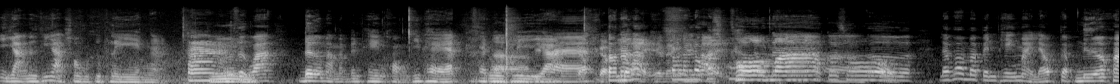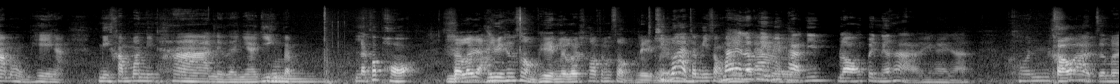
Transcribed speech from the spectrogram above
อีกอย่างหนึ่งที่อยากชมคือเพลงอะอ่ารู้สึกว่าเดิมอะมันเป็นเพลงของพี่แพทแพทวงศ์เคลียร์กับตอนนั้นอะพี่ไผ่ใช่ไหมตอนนั้นเราก็ชชออบบมากก็ชอบเออ แล้วพอมาเป็นเพลงใหม่แล้วแบบเนื้อความของเพลงอะ มีคำว่านิทานหรืออะไรเงี้ยยิ่งแบบ แล้วก็เพราะแต่เราอยากให้มีทั้งสองเพลงเลยเราชอบทั้งสองเพลงเลยคิดว่าอาจจะมีสองไม่แล้วเพลงก็ได้พี่แพทนี่ร้องเป็นเนื้อหายังไงนะคนเขาอาจจะมา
